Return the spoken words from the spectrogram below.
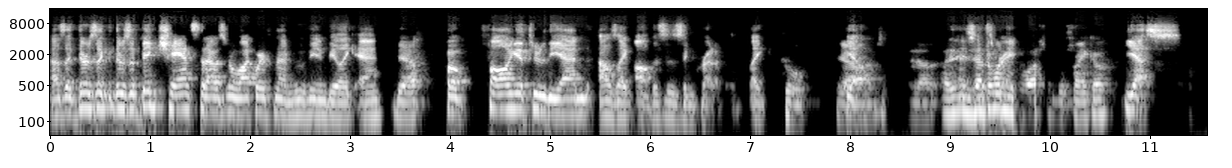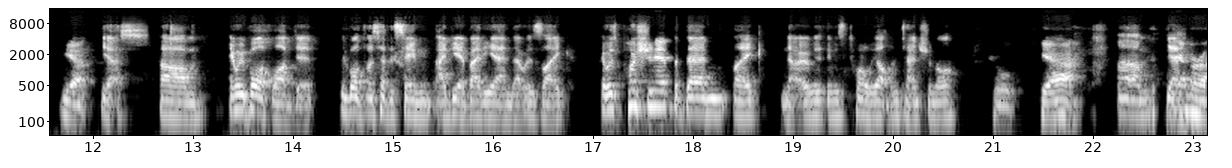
I was like there's a there's a big chance that I was going to walk away from that movie and be like eh. Yeah, But following it through to the end, I was like oh this is incredible. Like cool. Yeah. Yeah. yeah. Is that the one great. you watched with Franco? yes. Yeah. Yes. Um and we both loved it. And both of us had the same idea by the end. That was like it was pushing it, but then like no, it was it was totally all intentional. Cool. Yeah. Um, yeah, Samurai.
